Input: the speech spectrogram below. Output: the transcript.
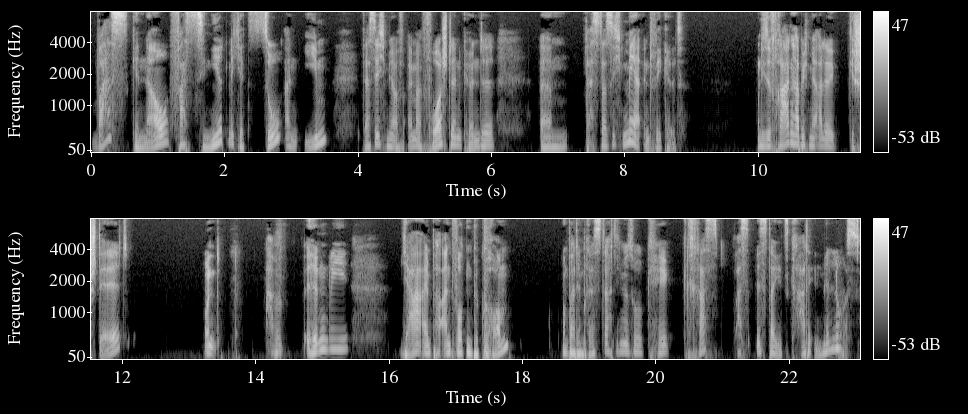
Was genau fasziniert mich jetzt so an ihm, dass ich mir auf einmal vorstellen könnte, ähm, dass da sich mehr entwickelt? Und diese Fragen habe ich mir alle gestellt und habe irgendwie ja ein paar Antworten bekommen. Und bei dem Rest dachte ich mir so, okay, krass, was ist da jetzt gerade in mir los?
